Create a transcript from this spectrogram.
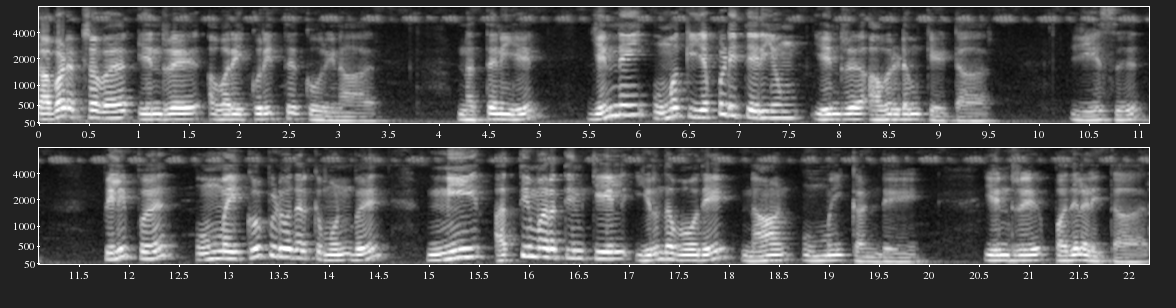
கபடற்றவர் என்று அவரை குறித்து கூறினார். நத்தனியே என்னை உமக்கு எப்படி தெரியும்? என்று அவரிடம் கேட்டார். இயேசு பிலிப்பு உம்மை கூப்பிடுவதற்கு முன்பு நீர் அத்திமரத்தின் கீழ் இருந்தபோதே நான் உம்மை கண்டேன் என்று பதிலளித்தார்.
